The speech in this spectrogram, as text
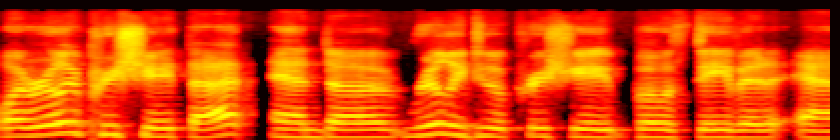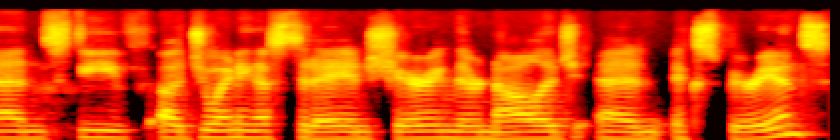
Well, I really appreciate that, and uh, really do appreciate both David and Steve uh, joining us today and sharing their knowledge and experience.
